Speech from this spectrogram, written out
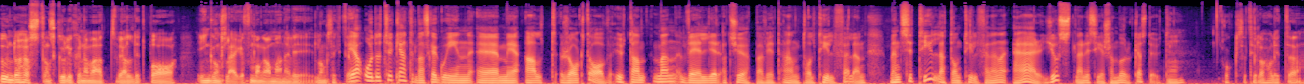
under hösten skulle kunna vara ett väldigt bra ingångsläge för många om man är långsiktig. Ja, och då tycker jag inte man ska gå in eh, med allt rakt av utan man väljer att köpa vid ett antal tillfällen. Men se till att de tillfällena är just när det ser som mörkast ut. Mm. Och se till att ha lite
